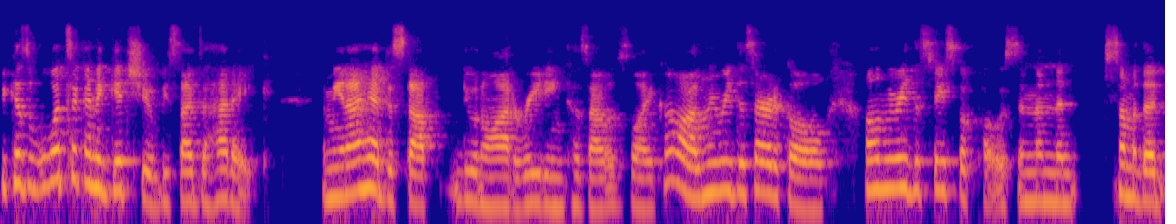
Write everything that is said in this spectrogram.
Because what's it going to get you besides a headache? I mean, I had to stop doing a lot of reading because I was like, oh, let me read this article. Oh, let me read this Facebook post. And then the, some of the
